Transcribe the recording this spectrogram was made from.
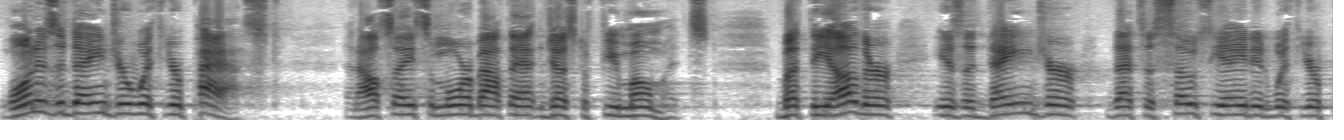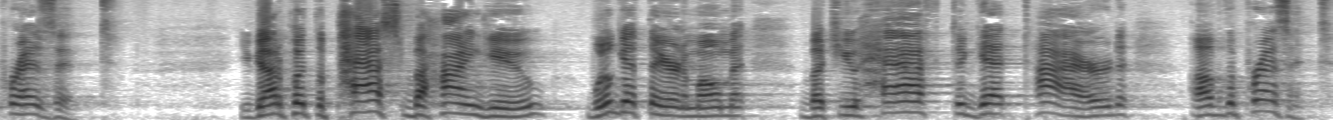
One is a danger with your past, and I'll say some more about that in just a few moments. But the other is a danger that's associated with your present. You've got to put the past behind you. We'll get there in a moment, but you have to get tired of the present.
